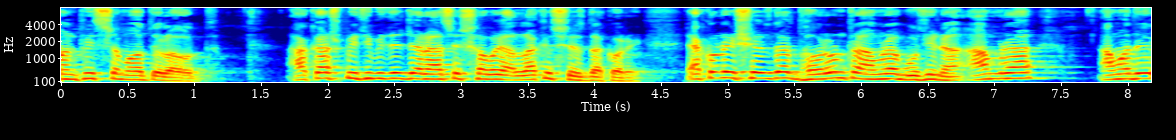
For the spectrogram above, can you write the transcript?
মানফিস সামাতলাউদ আকাশ, পৃথিবীতে যারা আছে, সবাই আল্লাহকে সেজদা করে। এখন এই সেজদার ধরনটা আমরা বুঝি না। আমরা আমাদের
